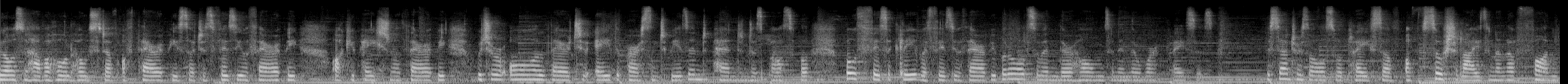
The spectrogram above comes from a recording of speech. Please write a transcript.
We also have a whole host of, of therapies such as physiotherapy, occupational therapy, which are all there to aid the person to be as independent as possible, both physically with physiotherapy, but also in their homes and in their workplaces. The centre is also a place of, of socialising and of fun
